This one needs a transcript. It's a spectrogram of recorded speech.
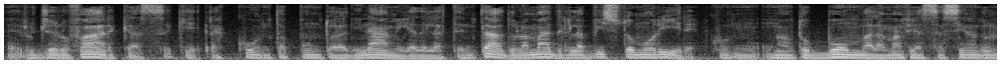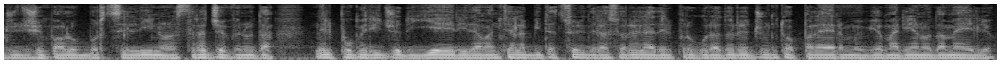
eh, Ruggero Farcas, che racconta appunto la dinamica dell'attentato. La madre l'ha visto morire con un'autobomba, la mafia ha assassinato il giudice Paolo Borsellino, la strage è avvenuta nel pomeriggio di ieri davanti all'abitazione della sorella del procuratore aggiunto a Palermo in via Mariano D'Amelio.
